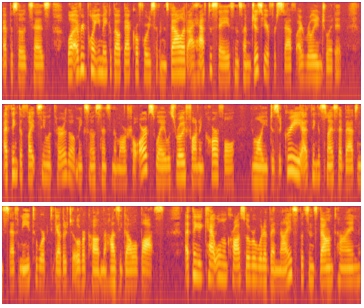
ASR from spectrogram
episode says, While every point you make about Batgirl 47 is valid, I have to say, since I'm just here for Steph, I really enjoyed it. I think the fight scene with her, though it makes no sense in a martial arts way, was really fun and colorful. And while you disagree, I think it's nice that Babs and Steph need to work together to overcome the Hazigawa boss. I think a Catwoman crossover would have been nice, but since Valentine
